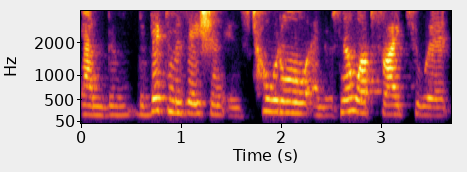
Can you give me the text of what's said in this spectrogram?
and the, the victimization is total, and there's no upside to it,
